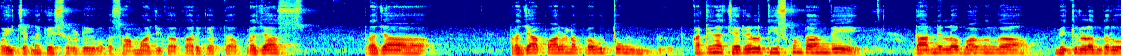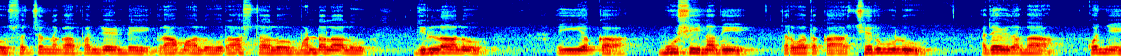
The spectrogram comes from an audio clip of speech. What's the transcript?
వై చెన్నకేశ్వరుడి ఒక సామాజిక కార్యకర్త ప్రజా ప్రజా ప్రజాపాలన ప్రభుత్వం కఠిన చర్యలు తీసుకుంటోంది. దానిలో భాగంగా మిత్రులందరూ స్వచ్ఛందంగా పనిచేయండి. గ్రామాలు రాష్ట్రాలు మండలాలు జిల్లాలు ఈ యొక్క మూషి నది తర్వాత కా చెరువులు అదేవిధంగా కొన్ని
